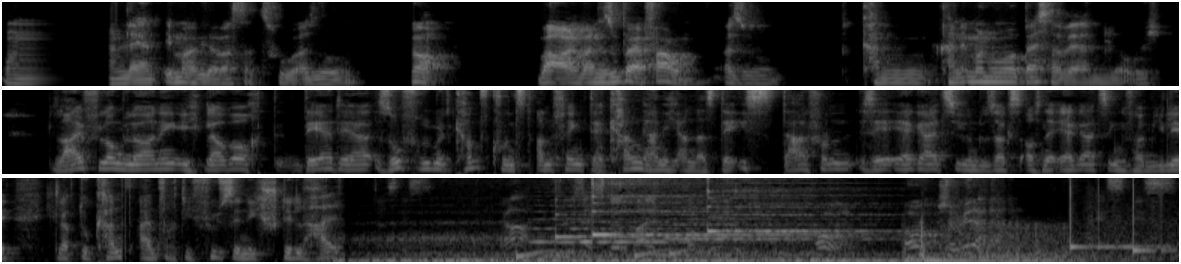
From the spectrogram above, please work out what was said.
und man lernt immer wieder was dazu. Also ja, war, war eine super Erfahrung. Also kann, kann immer nur besser werden, glaube ich. Lifelong Learning, ich glaube auch, der, der so früh mit Kampfkunst anfängt, der kann gar nicht anders. Der ist da schon sehr ehrgeizig und du sagst aus einer ehrgeizigen Familie, ich glaube, du kannst einfach die Füße nicht stillhalten. Das ist, ja, Füße stillhalten. Oh, oh, schon wieder. Es ist.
